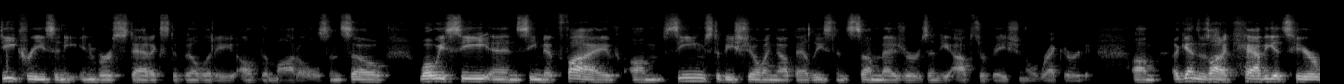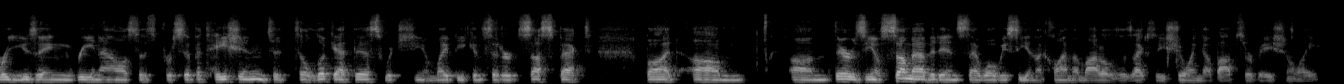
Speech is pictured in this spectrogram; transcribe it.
decrease in the inverse static stability of the models. And so what we see in CMIP5 um, seems to be showing up, at least in some measures, in the observational record. Um, again, there's a lot of caveats here. We're using reanalysis precipitation to, to look at this, which you know might be considered suspect. But um, um, there's you know some evidence that what we see in the climate models is actually showing up observationally.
